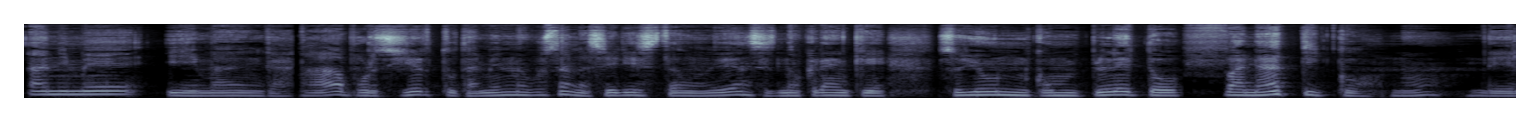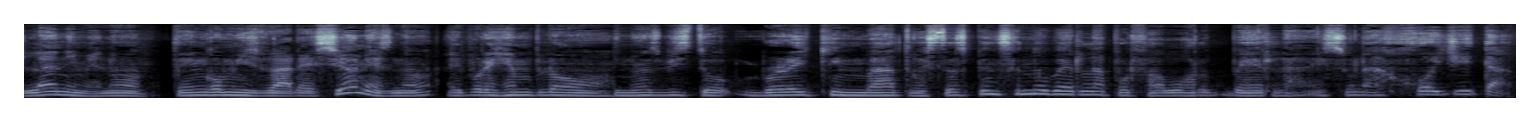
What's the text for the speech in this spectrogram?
anime y manga Ah, por cierto, también me gustan las series estadounidenses. No crean que soy un completo fanático, ¿no? Del anime, no. Tengo mis variaciones, ¿no? Hay, por ejemplo, si no has visto Breaking Bad o estás pensando verla, por favor, verla. Es una joyita.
